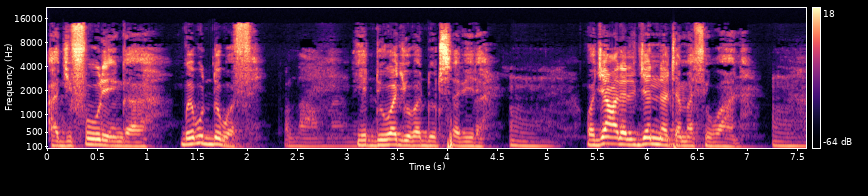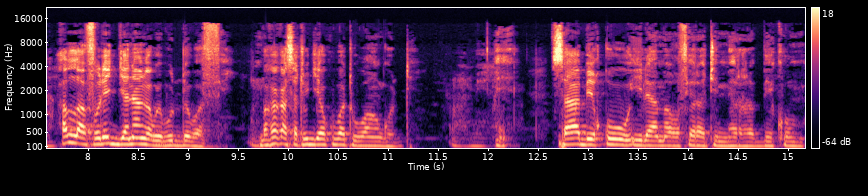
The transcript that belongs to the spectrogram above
agifuule nga bwe buddo bwaffe. Yedduwa gy'obadde otusabira. Wajaala aljannata mathiwaana allah afuule ejjana nga bwe buddo bwaffe. Bakakasa tujja kuba tuwangudde. سابقوا إلى مغفرة من ربكم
